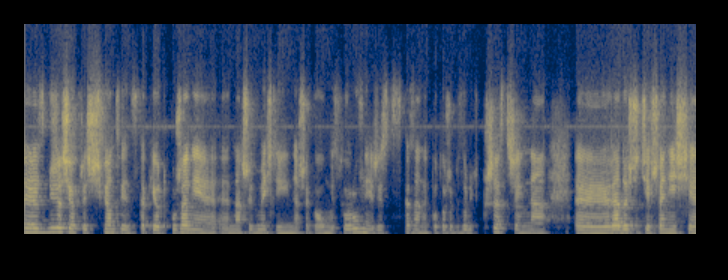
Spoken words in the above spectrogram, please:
E, zbliża się okres świąt, więc takie odkurzanie e, naszych myśli i naszego umysłu również jest wskazane po to, żeby zrobić przestrzeń na e, radość i cieszenie się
